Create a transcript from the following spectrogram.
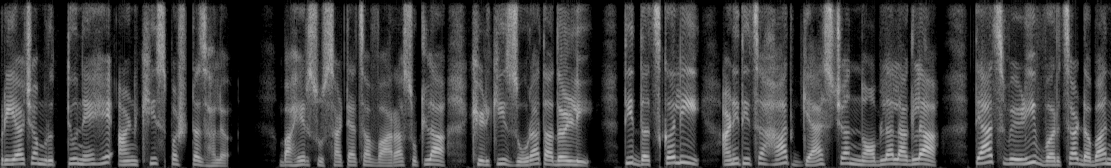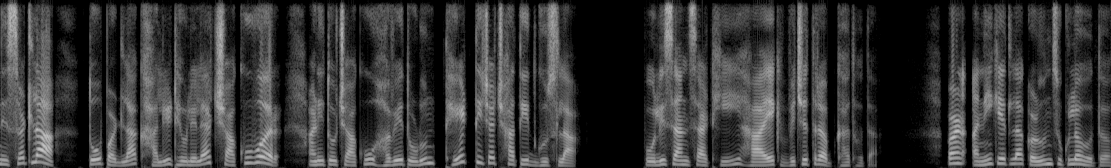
प्रियाच्या मृत्यूने हे आणखी स्पष्ट झालं. बाहेर सुसाट्याचा वारा सुटला खिडकी जोरात आदळली. ती दचकली आणि तिचा हात गॅसच्या नॉबला लागला. त्याच वेळी वरचा डबा निसटला. तो पडला खाली ठेवलेल्या चाकूवर आणि तो चाकू हवेत ओढून थेट तिच्या छातीत घुसला. पोलिसांसाठी हा एक विचित्र अपघात होता. पण अनिकेतला कळून चुकलं होतं.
